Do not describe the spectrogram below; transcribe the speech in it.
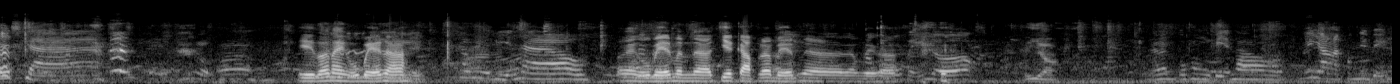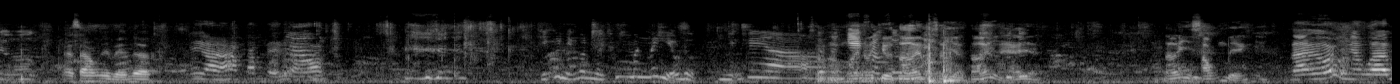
chết chà. Gì tối nay ngủ biển hả? Không người biển nào tối nay ngủ biển mình à, chia cặp ra biển à, làm việc hả? Không biển được. Lý do? Nên cũng không người biển đâu. Lý do là không đi biển được. Tại sao không đi biển được? Bây giờ là không tắm biển rồi. Chỉ có những con người thông minh mới hiểu được những cái uh, Mới nghe nói xong chưa tới mà sao giờ tới lẹ vậy? Tới như sống biển vậy. Ba núi luôn nha quên.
